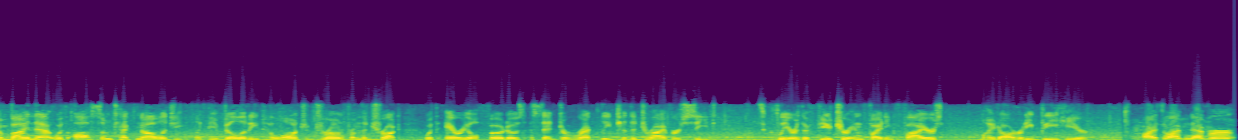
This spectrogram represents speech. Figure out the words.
Combine that with awesome technology, like the ability to launch a drone from the truck with aerial photos sent directly to the driver's seat. It's clear the future in fighting fires might already be here. All right, so I've never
